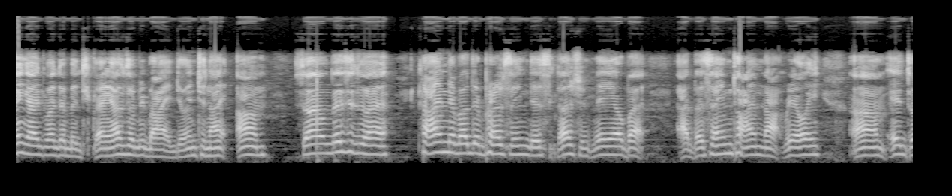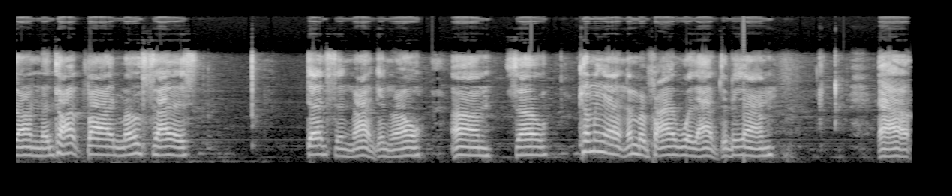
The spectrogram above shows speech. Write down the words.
Hey guys, what's up? It's Gray. How's everybody doing tonight? Um, so this is a kind of a depressing discussion video, but at the same time, not really. Um, it's on the top five most saddest deaths in rock and roll. Um, so coming at number five would have to be um, uh,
